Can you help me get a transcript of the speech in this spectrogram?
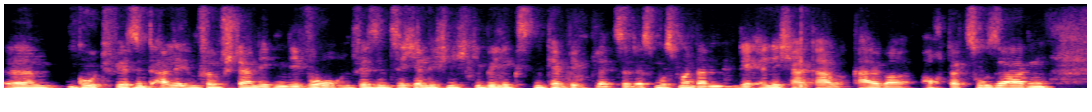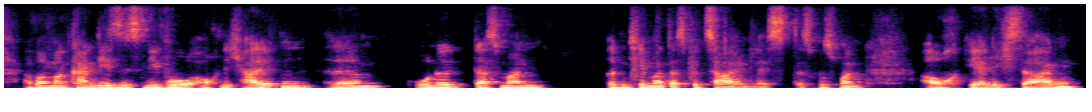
ähm, gut, wir sind alle im fünfsternigen Niveau und wir sind sicherlich nicht die billigsten Campingplätze. Das muss man dann der Ehrlichkeit halber auch dazu sagen. Aber man kann dieses Niveau auch nicht halten, ähm, ohne dass man irgendjemand das bezahlen lässt. Das muss man auch ehrlich sagen.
